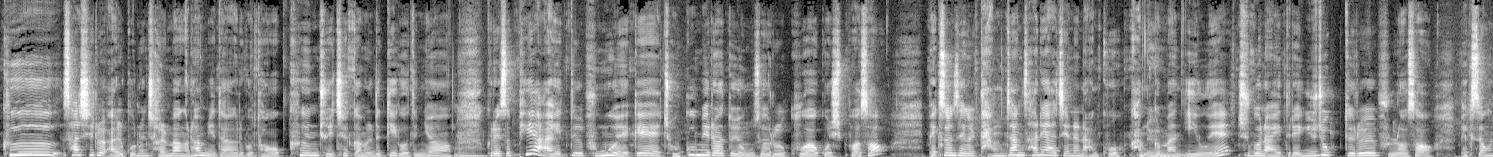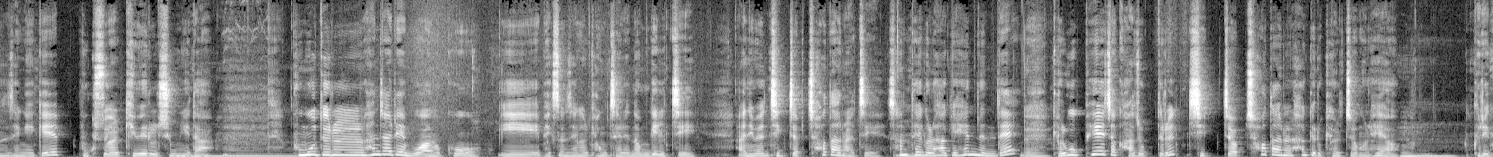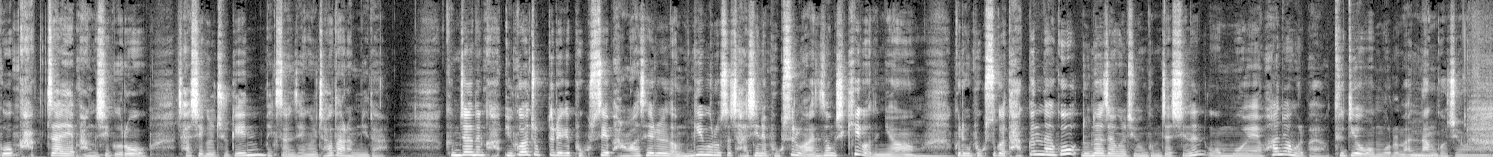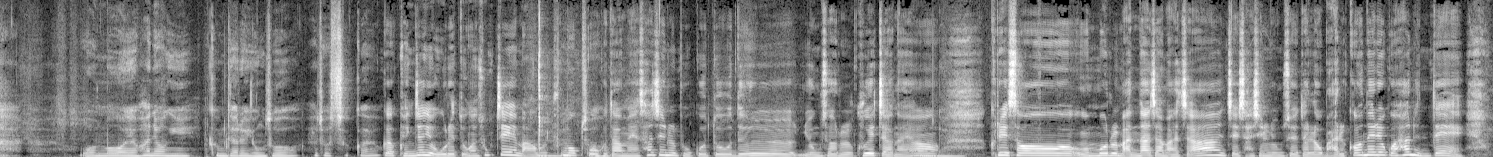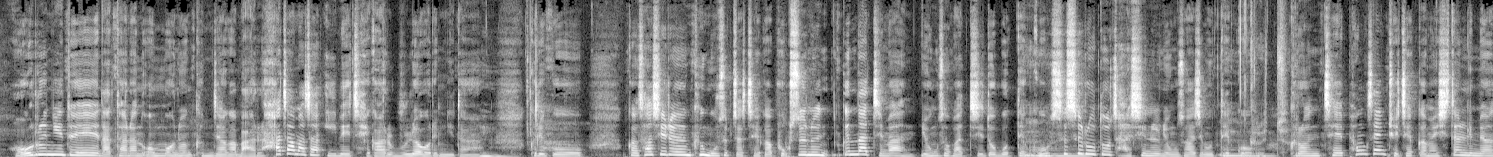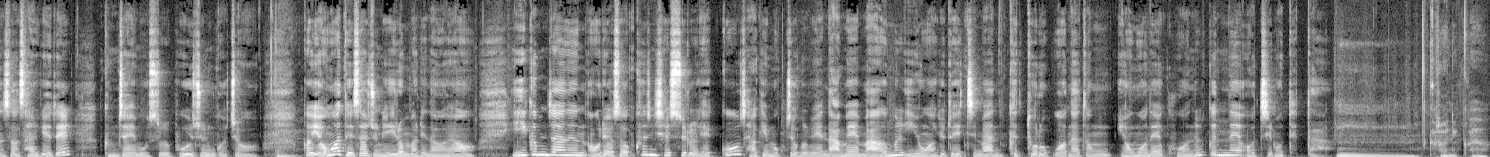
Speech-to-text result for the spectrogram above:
그 사실을 알고는 절망을 합니다. 그리고 더 큰 죄책감을 느끼거든요. 음. 그래서 피해 아이들 부모에게 조금이라도 용서를 구하고 싶어서 백 선생을 당장 살해하지는 않고 감금한 네. 이후에 죽은 아이들의 유족들을 불러서 백 선생에게 복수할 기회를 줍니다. 음. 부모들을 한 자리에 모아놓고 이 백 선생을 경찰에 넘길지 아니면 직접 처단할지 선택을 음. 하게 했는데 네. 결국 피해자 가족들은 직접 처단을 하기로 결정을 해요. 음. 그리고 각자의 방식으로 자식을 죽인 백 선생을 처단합니다. 금자는 유가족들에게 복수의 방아쇠를 넘김으로써 자신의 복수를 완성시키거든요. 음. 그리고 복수가 다 끝나고 눈화장을 지운 금자 씨는 원모의 환영을 봐요. 드디어 원모를 만난 음. 거죠. 원모의 환영이 금자를 용서해줬을까요? 그러니까 굉장히 오랫동안 속죄의 마음을 음, 품었고 그렇죠. 그다음에 사진을 보고도 늘 용서를 구했잖아요. 네. 그래서 원모를 만나자마자 이제 자신을 용서해달라고 말을 꺼내려고 하는데 어른이 돼 나타난 원모는 금자가 말을 하자마자 입에 재갈을 물려버립니다. 음. 그리고 그러니까 사실은 그 모습 자체가 복수는 끝났지만 용서받지도 못했고 음. 스스로도 자신을 용서하지 못했고 음, 그렇죠. 그런 채 평생 죄책감에 시달리면서 살게 될 금자의 모습을 보여주는 거죠. 네. 그러니까 영화 대사 중에 이런 말이 나와요. 이 금자는 어려서 큰 실수를 했고 자기 목적을 위해 남의 마음을 이용하기도 했지만 그토록 원하던 영혼의 구원을 끝내 음. 얻지 못했다. 음, 그러니까요.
